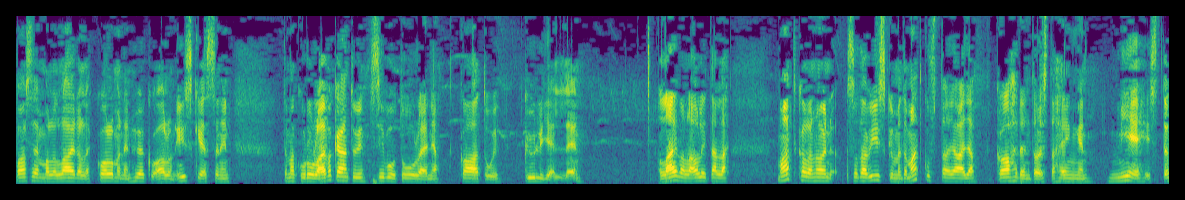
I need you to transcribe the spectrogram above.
vasemmalle laidalle kolmannen hyökyaallon iskiessä, niin tämä kurulaiva kääntyi sivutuuleen ja kaatui kyljelleen. Laivalla oli tällä matkalla noin 150 matkustajaa ja 12 hengen miehistö.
